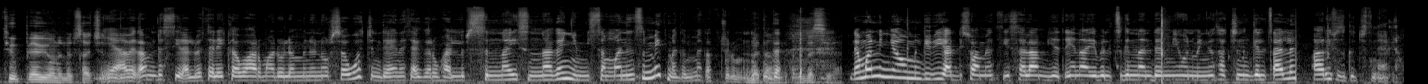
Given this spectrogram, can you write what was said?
ኢትዮጵያዊ የሆነ ልብሳችን ያ በጣም ደስ ይላል። በተለይ ከባህር ማዶ ለምንኖር ሰዎች እንዲህ አይነት የሀገር ባህል ልብስ ስናይ ስናገኝ የሚሰማንን ስሜት መገመት አትችሉም። በጣም ነገር በጣም ደስ ይላል። ለማንኛውም እንግዲህ አዲሱ ዓመት የሰላም የጤና የብልጽግና እንደሚሆን ምኞታችን እንገልጻለን። አሪፍ ዝግጅት ነው ያለው።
